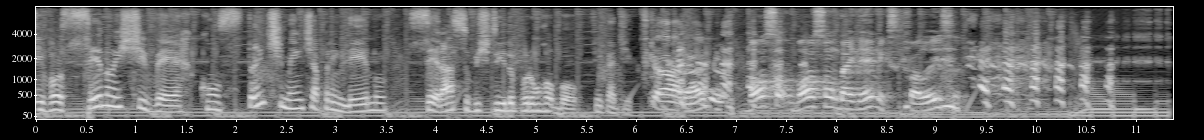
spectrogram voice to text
Se você não estiver constantemente aprendendo, será substituído por um robô. Fica a dica. Caralho. Boston, Boston Dynamics que falou isso?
